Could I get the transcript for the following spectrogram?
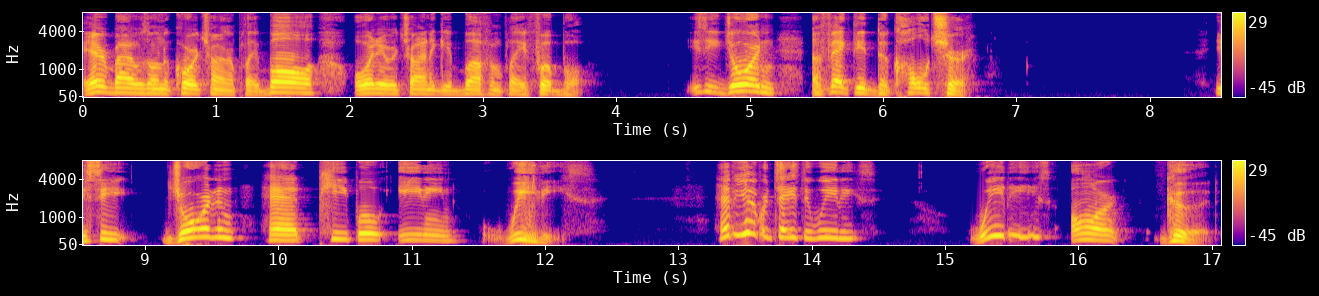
Everybody was on the court trying to play ball or they were trying to get buff and play football. You see, Jordan affected the culture. You see, Jordan had people eating Wheaties. Have you ever tasted Wheaties? Wheaties aren't good.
